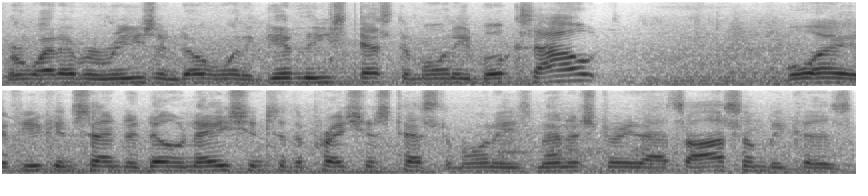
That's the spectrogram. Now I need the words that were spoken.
for whatever reason, don't want to give these testimony books out, boy, if you can send a donation to the Precious Testimonies Ministry, that's awesome because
